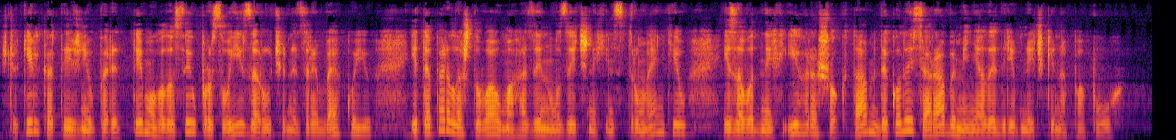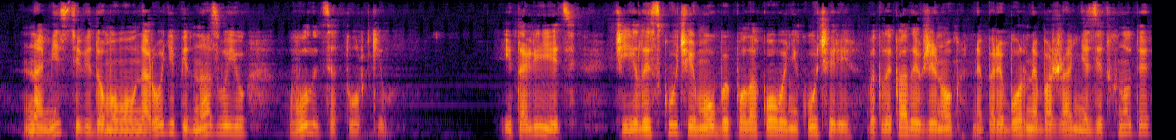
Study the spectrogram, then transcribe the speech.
що кілька тижнів перед тим оголосив про свої заручини з Ребекою і тепер лаштував магазин музичних інструментів і заводних іграшок там, де колись араби міняли дрібнички на папуг. На місці, відомому в народі під назвою Вулиця Турків. Італієць, чиї лискучі, мов би полаковані кучері, викликали в жінок непереборне бажання зітхнути,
